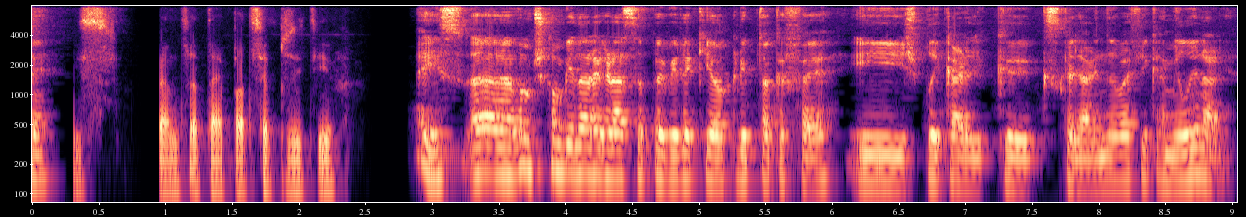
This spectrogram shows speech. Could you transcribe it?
Sim. Isso, portanto, até pode ser positivo. É isso. Ah, vamos convidar a Graça para vir aqui ao Cripto Café e explicar-lhe que, que se calhar ainda vai ficar milionária.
